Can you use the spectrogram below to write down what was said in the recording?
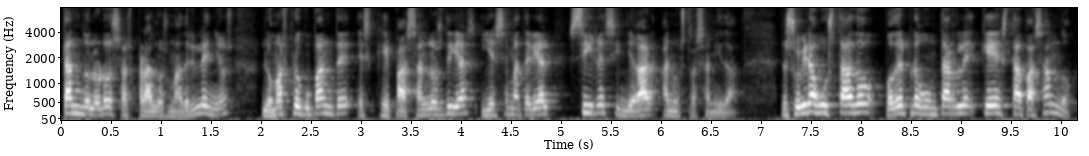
tan dolorosas para los madrileños, lo más preocupante es que pasan los días y ese material sigue sin llegar a sanidad. Nos hubiera gustado poder preguntarle qué está pasando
